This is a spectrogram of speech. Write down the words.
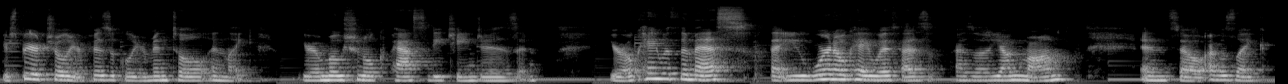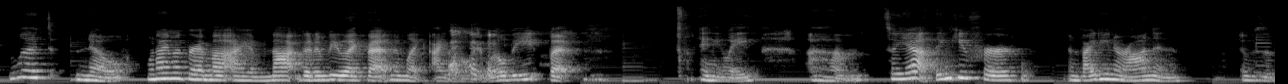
your spiritual, your physical, your mental, and like your emotional capacity changes and you're okay with the mess that you weren't okay with as as a young mom. And so I was like, what? No, when I'm a grandma, I am not going to be like that. And I'm like, I know I will be. But anyway, um, so yeah, thank you for inviting her on. And it was a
